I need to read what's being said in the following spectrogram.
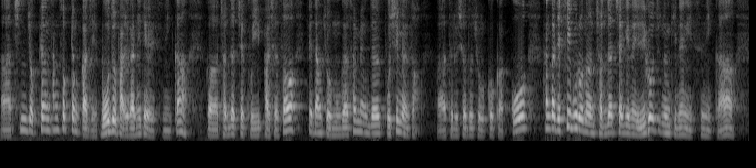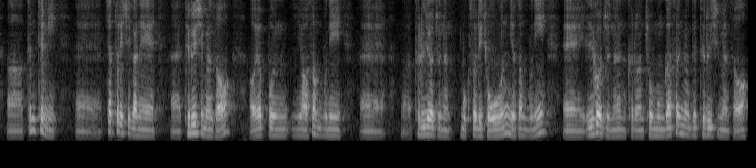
어, 친족편, 상속편까지 모두 발간이 되어 있으니까 어, 전자책 구입하셔서 해당 조문과 설명들 보시면서 어, 들으셔도 좋을 것 같고 한 가지 팁으로는 전자책에는 읽어주는 기능이 있으니까 어, 틈틈이 에, 짜투리 시간에 에, 들으시면서 어여쁜 여성분이 에, 어, 들려주는 목소리 좋은 여성분이 에, 읽어주는 그런 조문과 설명들 들으시면서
